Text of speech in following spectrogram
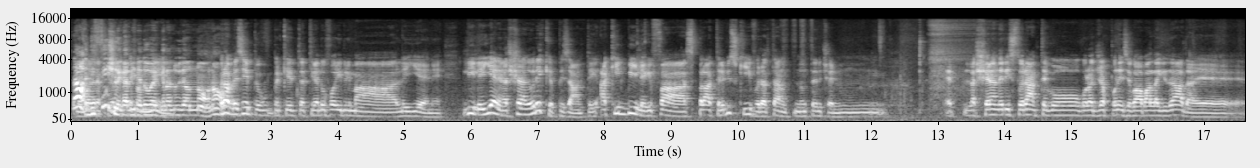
No, è difficile capire dove è gratuita o no, no? Però, per esempio, perché ti ha tirato fuori prima le iene. Lì le iene, la scena d'orecchio è pesante. A Kill Bill che fa splatter più schifo, in realtà non, non te, cioè, non- la scena nel ristorante co- con la giapponese con la palla chiudata è...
